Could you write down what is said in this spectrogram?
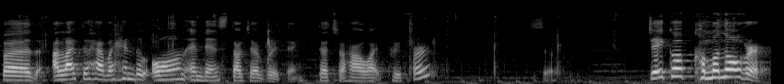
but I like to have a handle on and then start everything. That's how I prefer. So, Jacob, come on over.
